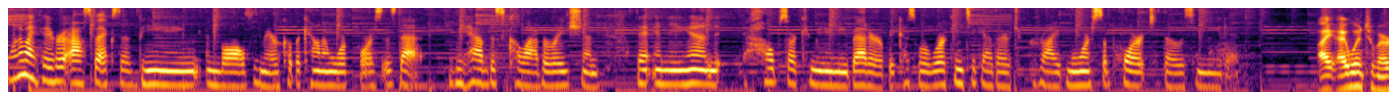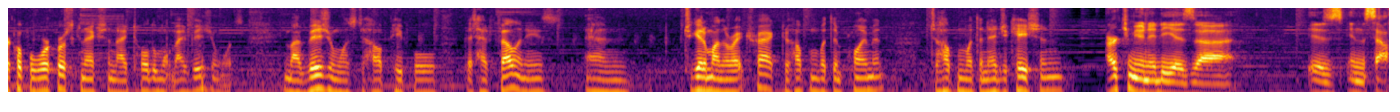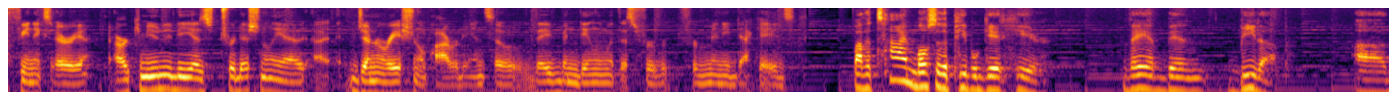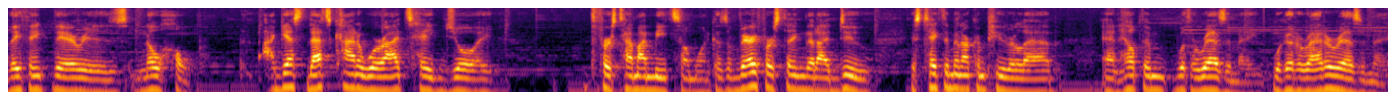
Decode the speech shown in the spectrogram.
One of my favorite aspects of being involved with Maricopa County Workforce is that we have this collaboration that in the end helps our community better because we're working together to provide more support to those who need it. I, I went to Maricopa Workforce Connection and I told them what my vision was. And my vision was to help people that had felonies and to get them on the right track, to help them with employment, to help them with an education. Our community is, uh, is in the South Phoenix area. Our community is traditionally a, a generational poverty, and so they've been dealing with this for, for many decades. By the time most of the people get here, they have been beat up. Uh, they think there is no hope. I guess that's kind of where I take joy the first time I meet someone, because the very first thing that I do is take them in our computer lab and help them with a resume. We're going to write a resume.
